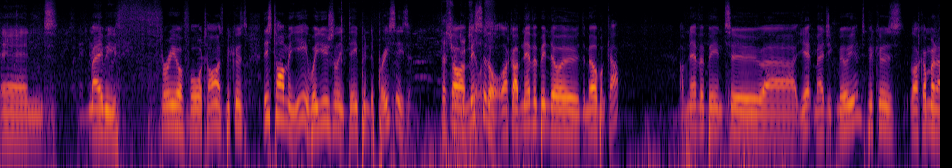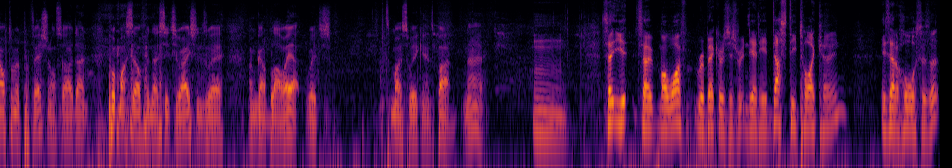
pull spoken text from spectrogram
and maybe three or four times because this time of year we're usually deep into preseason. That's so ridiculous. I miss it all. Like I've never been to the Melbourne Cup. I've never been to uh, yet Magic Millions because, like, I'm an ultimate professional, so I don't put myself in those situations where I'm going to blow out, which it's most weekends. But no, So, you, so my wife Rebecca has just written down here, Dusty Tycoon. Is that a horse? Is it?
